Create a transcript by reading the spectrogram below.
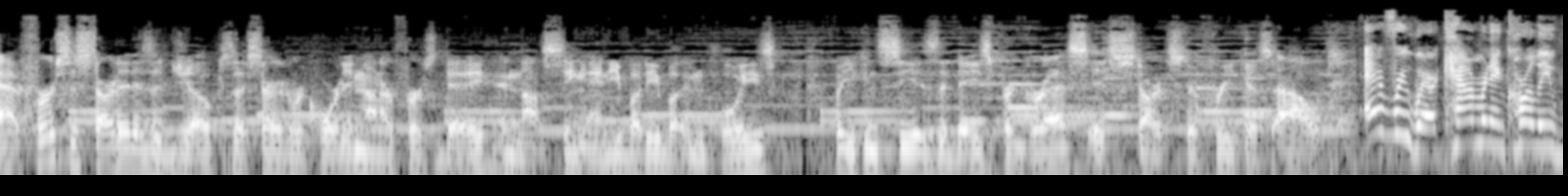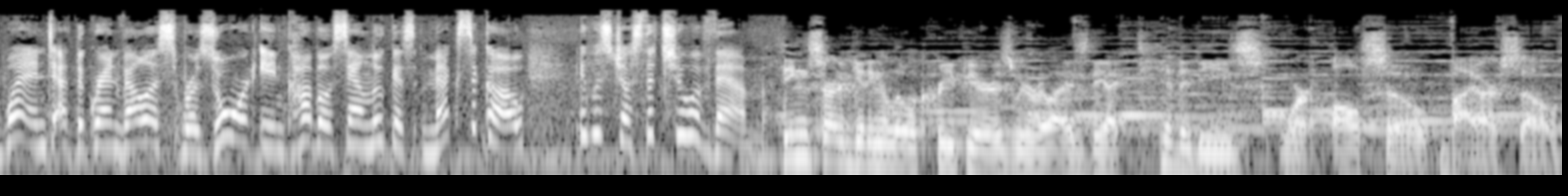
At first, it started as a joke because I started recording on our first day and not seeing anybody but employees. But you can see as the days progress, it starts to freak us out. Everywhere Cameron and Carly went at the Gran Velas Resort in Cabo San Lucas, Mexico, it was just the two of them. Things started getting a little creepier as we realized the activities were also by ourselves.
